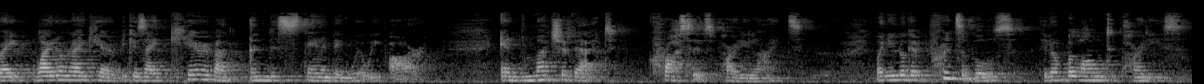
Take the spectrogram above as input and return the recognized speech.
right? Why don't I care? Because I care about understanding where we are. And much of that crosses party lines. When you look at principles, they don't belong to parties,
